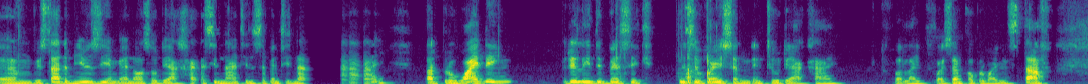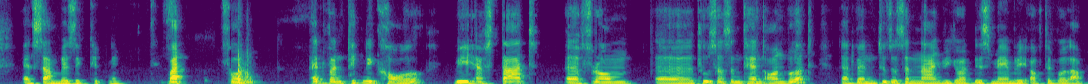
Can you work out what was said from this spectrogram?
um, we start the museum and also the archives in 1979, but providing really the basic preservation into the archive for like for example providing staff and some basic technique. But for advanced technical we have start uh, from uh, 2010 onward. That when 2009 we got this memory optimal up,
